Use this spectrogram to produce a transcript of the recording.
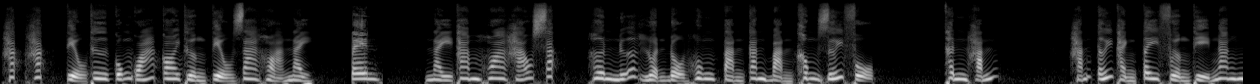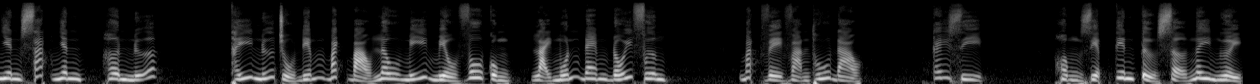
Hắc hắc tiểu thư cũng quá coi thường tiểu gia hỏa này. Tên. Này tham hoa háo sắc. Hơn nữa luận độ hung tàn căn bản không dưới phụ. Thân hắn. Hắn tới thành Tây Phường thì ngang nhiên sát nhân. Hơn nữa. Thấy nữ chủ điếm bách bảo lâu mỹ miều vô cùng. Lại muốn đem đối phương. Bắt về vạn thú đảo. Cái gì? Hồng Diệp tiên tử sợ ngây người.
